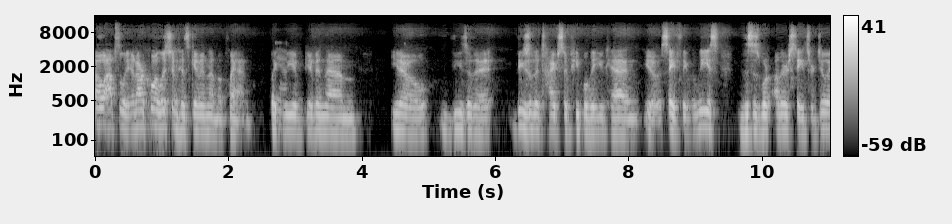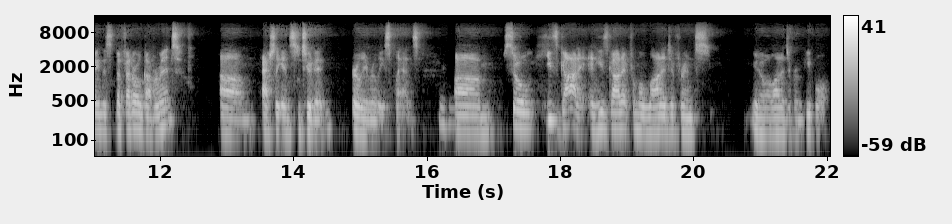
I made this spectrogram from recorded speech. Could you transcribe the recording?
Oh, absolutely, and our coalition has given them a plan. Like yeah. we have given them, you know, these are the these are the types of people that you can, you know, safely release this is what other states are doing. This the federal government um, actually instituted early release plans. Mm-hmm. Um, so he's got it, and he's got it from a lot of different, you know, a lot of different people.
